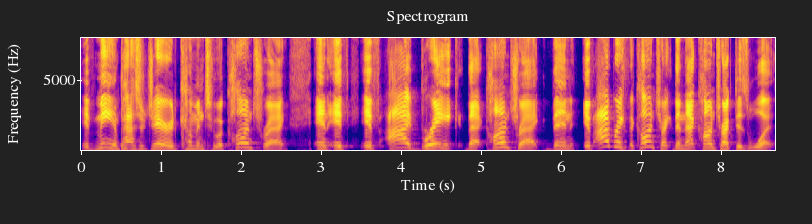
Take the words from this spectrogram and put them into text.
if me and Pastor Jared come into a contract, and if if I break that contract, then if I break the contract, then that contract is what?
